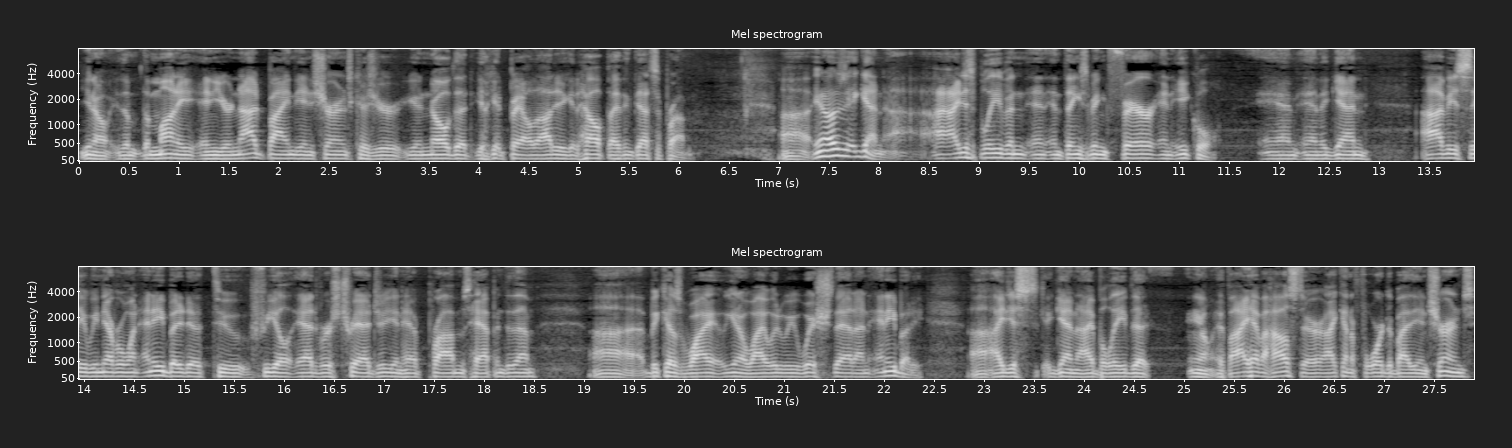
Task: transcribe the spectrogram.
you know the, the money and you're not buying the insurance because you're you know that you'll get bailed out or you get helped, I think that's a problem. Uh, you know, again, I, I just believe in, in, in things being fair and equal, and and again Obviously, we never want anybody to, to feel adverse tragedy and have problems happen to them. Uh, because why, you know, why would we wish that on anybody? Uh, I just, again, I believe that, you know, if I have a house there, I can afford to buy the insurance,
